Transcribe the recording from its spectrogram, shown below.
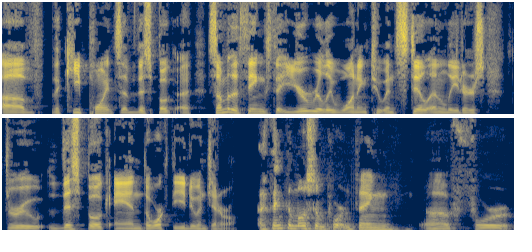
of the key points of this book, uh, some of the things that you're really wanting to instill in leaders through this book and the work that you do in general? I think the most important thing uh, for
